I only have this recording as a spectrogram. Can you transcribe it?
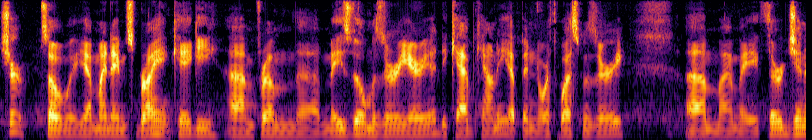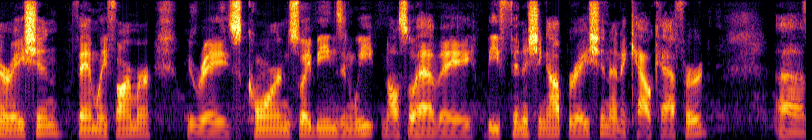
Sure. So, yeah, my name's Bryant Kagi. I'm from the Maysville, Missouri area, DeKalb County, up in northwest Missouri. Um, I'm a third generation family farmer. We raise corn, soybeans, and wheat, and also have a beef finishing operation and a cow calf herd. Uh,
